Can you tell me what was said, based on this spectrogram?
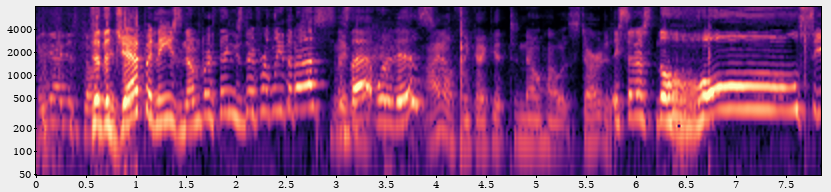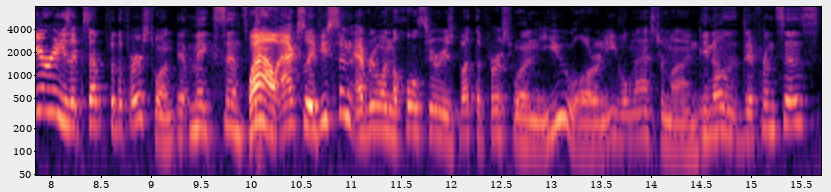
Maybe I just don't. Do the Japanese number things differently than us? Maybe. Is that what it is? I don't think I get to know how it started. They sent us the whole series except for the first one. It makes sense. Wow, actually, if you send everyone the whole series but the first one, you are an evil mastermind. You know the difference is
